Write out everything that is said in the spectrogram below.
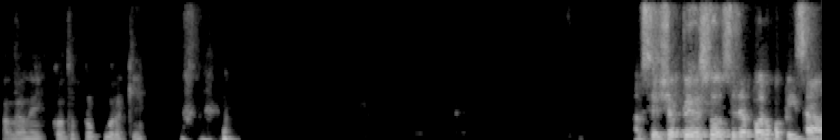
Falando aí enquanto eu procuro aqui. Você já pensou, você já parou pra pensar?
